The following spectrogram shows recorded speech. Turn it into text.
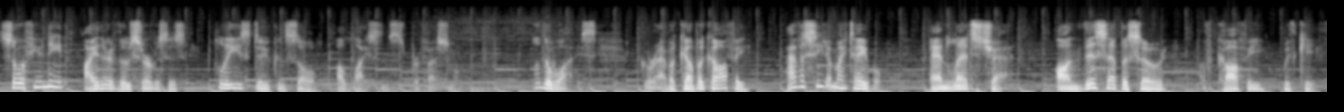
So if you need either of those services, please do consult a licensed professional. Otherwise, grab a cup of coffee, have a seat at my table, and let's chat on this episode of Coffee with Keith.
